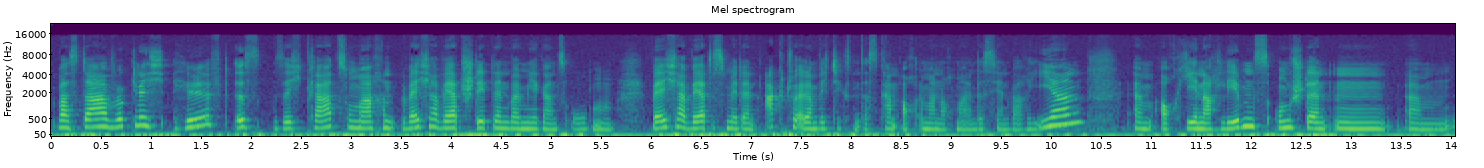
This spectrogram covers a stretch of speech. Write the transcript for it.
was da wirklich hilft, ist, sich klar zu machen, welcher Wert steht denn bei mir ganz oben? Welcher Wert ist mir denn aktuell am wichtigsten? Das kann auch immer noch mal ein bisschen variieren. Ähm, auch je nach Lebensumständen ähm,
